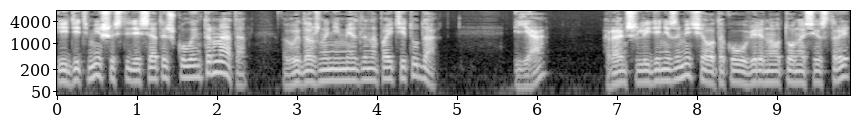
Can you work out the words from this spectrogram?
и детьми шестидесятой школы-интерната. Вы должны немедленно пойти туда». «Я?» Раньше Лидия не замечала такого уверенного тона сестры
